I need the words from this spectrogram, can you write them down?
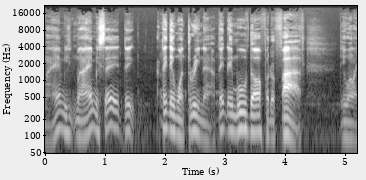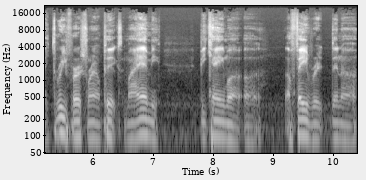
Miami, Miami said they. I think they won three now. I think they moved off of the five. They won like three first round picks. Miami became a a, a favorite. Then uh,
